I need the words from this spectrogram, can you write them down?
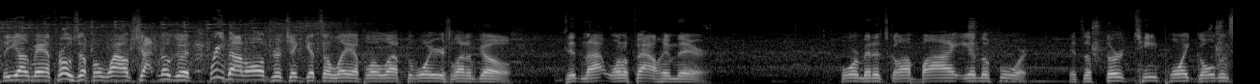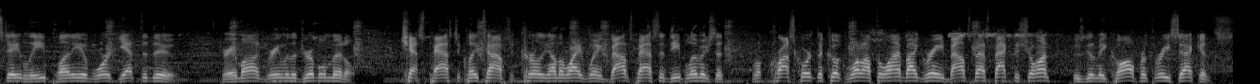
The young man throws up a wild shot, no good. Rebound Aldridge and gets a layup low left. The Warriors let him go. Did not want to foul him there. Four minutes gone by in the fourth. It's a 13 point Golden State lead. Plenty of work yet to do. Draymond Green with a dribble middle. Chest pass to Klay Thompson, curling on the right wing. Bounce pass to deep Livingston. Cross court to Cook. Run off the line by Green. Bounce pass back to Shaun, who's going to be called for three seconds.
